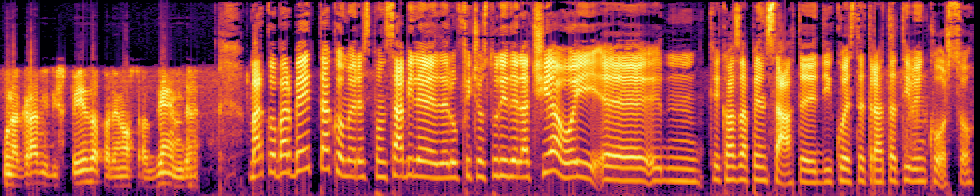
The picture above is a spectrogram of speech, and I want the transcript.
un aggravio di spesa per le nostre aziende. Marco Barbetta, come responsabile dell'ufficio studi della CIA, voi eh, che cosa pensate di queste trattative in corso?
